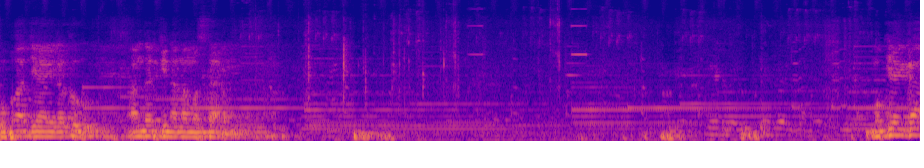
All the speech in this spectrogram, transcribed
ఉపాధ్యాయులకు అందరికీ నా నమస్కారం. ముఖ్యంగా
